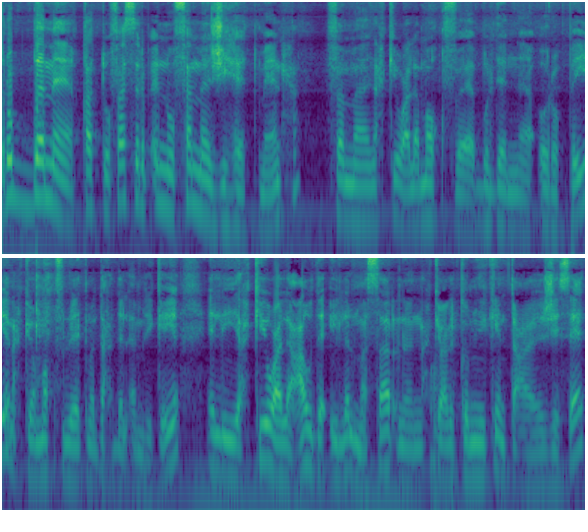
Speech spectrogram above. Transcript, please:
ربما قد تفسر بأنه فما جهات مانحة فما نحكيو على موقف بلدان أوروبية نحكيو على موقف الولايات المتحدة الأمريكية اللي يحكيو على عودة إلى المسار نحكيو على ال communiqué نتاع G7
